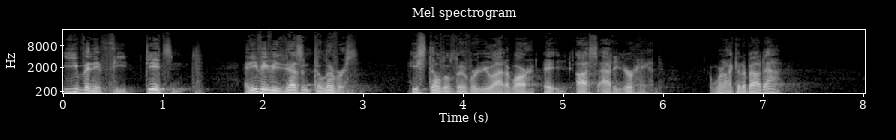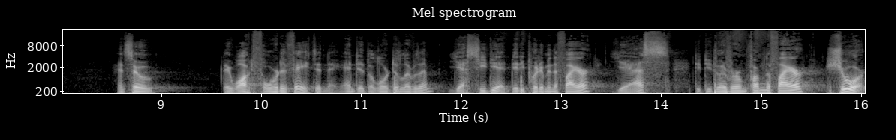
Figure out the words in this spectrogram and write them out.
Even if he didn't, and even if he doesn't deliver us, he still deliver you out of our, eh, us out of your hand. And we're not going to bow down. And so they walked forward in faith, didn't they? And did the Lord deliver them? Yes, he did. Did he put them in the fire? Yes. Did he deliver them from the fire? Sure.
